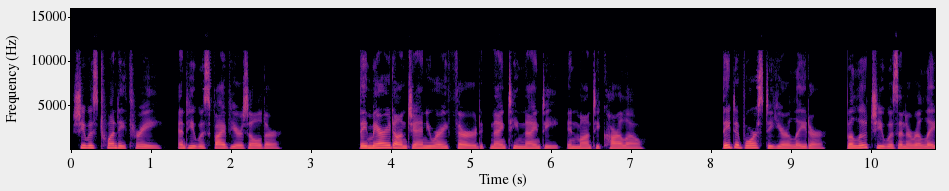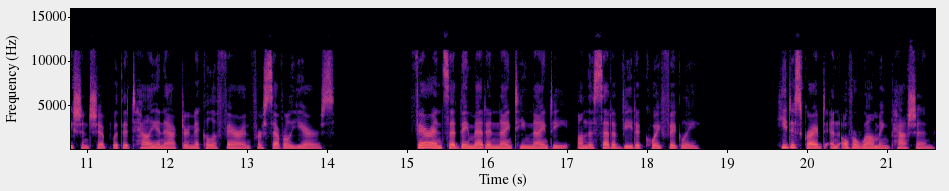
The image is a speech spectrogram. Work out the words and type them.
She was 23, and he was five years older. They married on January 3, 1990, in Monte Carlo. They divorced a year later. Bellucci was in a relationship with Italian actor Nicola Farron for several years. Farron said they met in 1990 on the set of Vita coi figli. He described an overwhelming passion.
